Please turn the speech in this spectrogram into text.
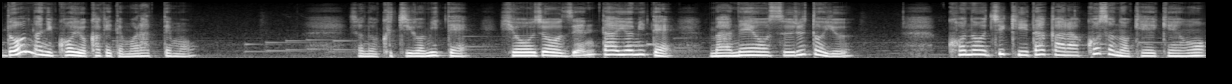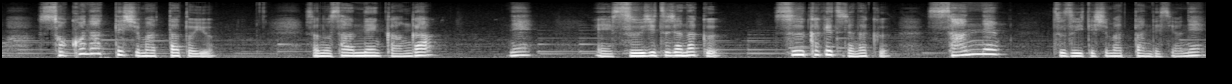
どんなに声をかけてもらってもその口を見て表情全体を見て真似をするというこの時期だからこその経験を損なってしまったというその3年間がね、えー、数日じゃなく数ヶ月じゃなく3年続いてしまったんですよね。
